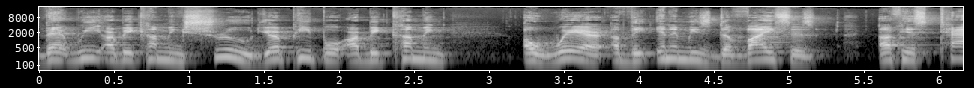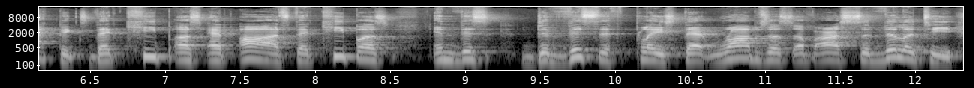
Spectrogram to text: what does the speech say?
that we are becoming shrewd. Your people are becoming aware of the enemy's devices, of his tactics that keep us at odds, that keep us in this divisive place that robs us of our civility.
